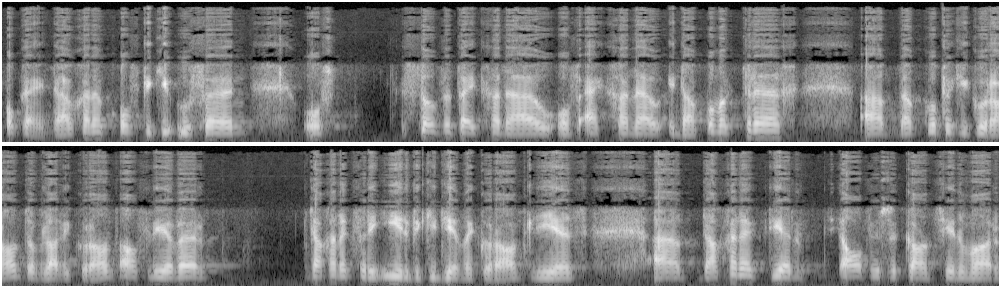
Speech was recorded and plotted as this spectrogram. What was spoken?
"Oké, okay, nou gaan ek of bietjie oefen of stilte tyd gaan hou of ek gaan nou en dan kom ek terug. Uh dan koop ek die koerant of laat die koerant aflewer. Dan gaan ek vir 'n uur bietjie deur my koerant lees. Uh dan gaan ek teen 11 uur se kant sien maar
